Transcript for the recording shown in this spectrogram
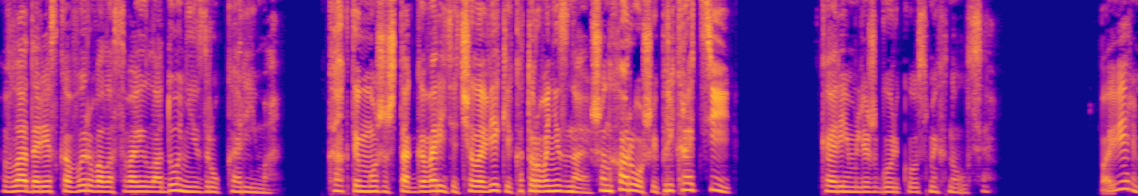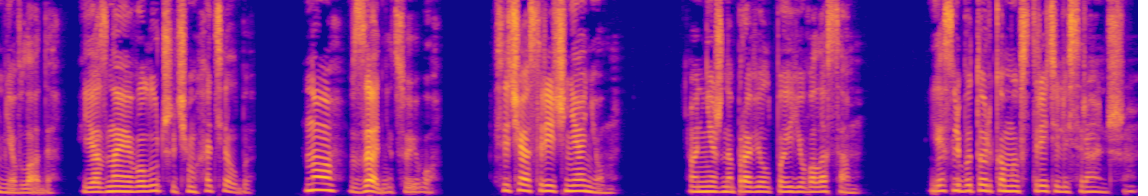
Влада резко вырвала свои ладони из рук Карима. «Как ты можешь так говорить о человеке, которого не знаешь? Он хороший, прекрати!» Карим лишь горько усмехнулся. «Поверь мне, Влада, я знаю его лучше, чем хотел бы. Но в задницу его. Сейчас речь не о нем. Он нежно провел по ее волосам. Если бы только мы встретились раньше,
